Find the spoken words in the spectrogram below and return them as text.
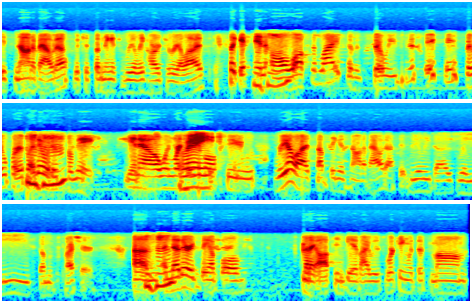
it's not about us, which is something it's really hard to realize, like in, in Mhm. all walks of life, because it's so easy to take things so personal. I know it is Mhm. for me. You know, when we're Right. able to realize something is not about us, it really does relieve some of the pressure. Um, Mhm. Another example that I often give, I was working with this mom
